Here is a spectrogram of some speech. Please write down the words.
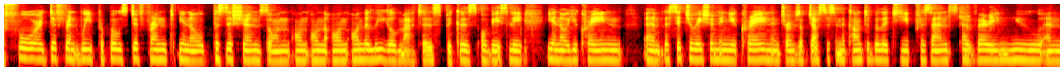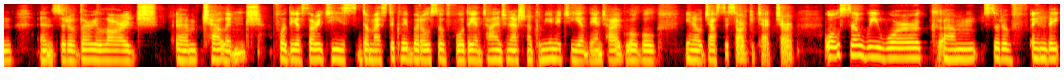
for different. We propose different, you know, positions on on on on, on the legal matters because obviously, you know, Ukraine, um, the situation in Ukraine in terms of justice and accountability presents a very new and and sort of very large um, challenge for the authorities domestically, but also for the entire international community and the entire global, you know, justice architecture. Also, we work um, sort of in the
